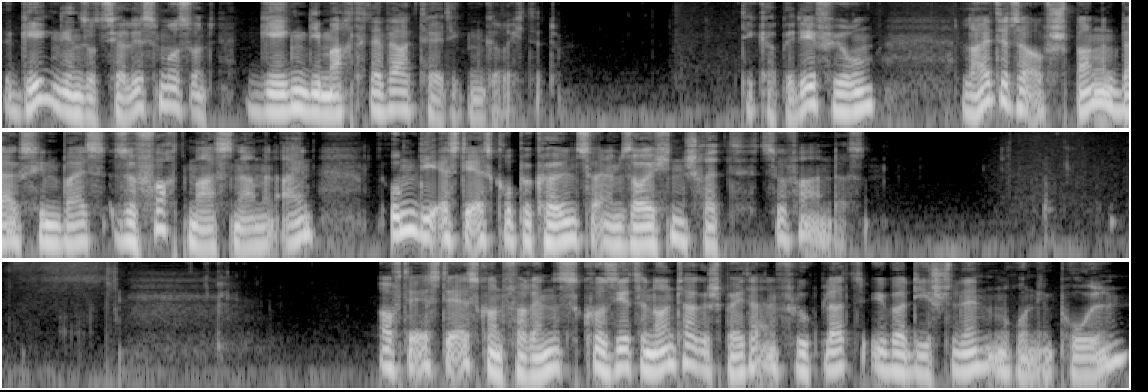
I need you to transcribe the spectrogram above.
gegen den Sozialismus und gegen die Macht der Werktätigen gerichtet. Die KPD-Führung leitete auf Spangenbergs Hinweis sofort Maßnahmen ein, um die SDS-Gruppe Köln zu einem solchen Schritt zu veranlassen. Auf der SDS-Konferenz kursierte neun Tage später ein Flugblatt über die Studentenruhen in Polen,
